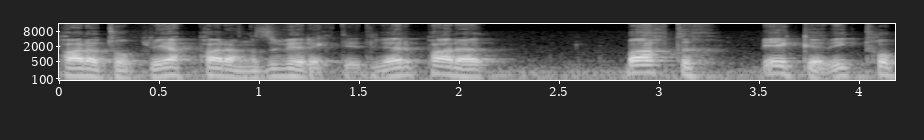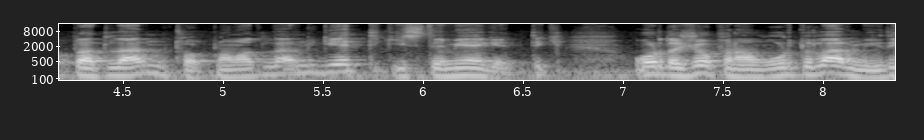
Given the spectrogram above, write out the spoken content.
para toplayak paranızı verek dediler. Para baktık bekledik topladılar mı toplamadılar mı gittik istemeye gittik. Orada Jopuna vurdular mıydı?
